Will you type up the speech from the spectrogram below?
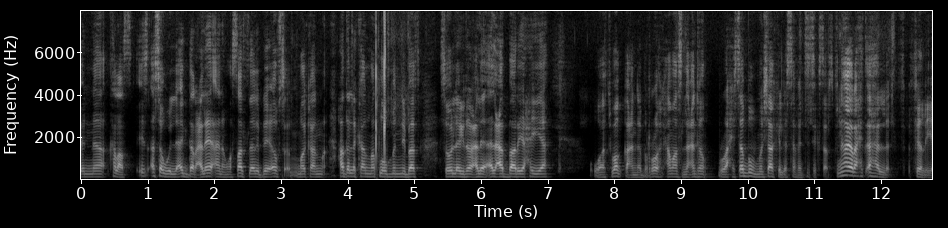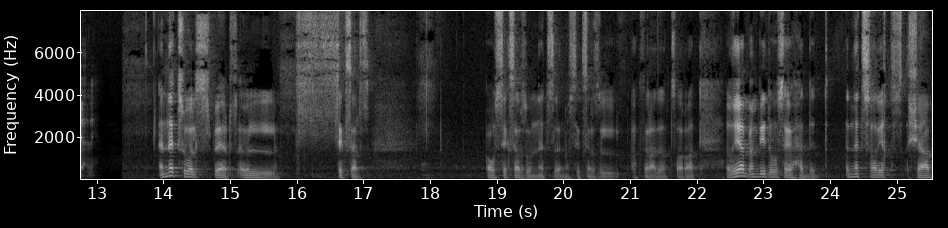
إنه خلاص أسوي اللي أقدر عليه أنا وصلت لل playoff ما كان هذا اللي كان مطلوب مني بس أسوي اللي أقدر عليه ألعب بأريحية. وأتوقع إنه بالروح الحماس اللي عندهم راح يسبب مشاكل لل 76 في النهاية راح يتأهل فيلي يعني. النتس والسبيرز والسكسرز أو السكسرز والنتس لأنه السكسرز الأكثر عدد انتصارات. غياب أمبيد هو سيحدد. النتس فريق شاب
